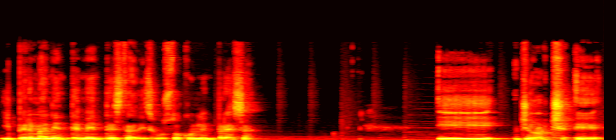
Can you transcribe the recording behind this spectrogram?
y permanentemente está disgusto con la empresa. Y George eh,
